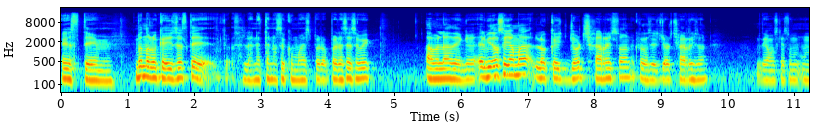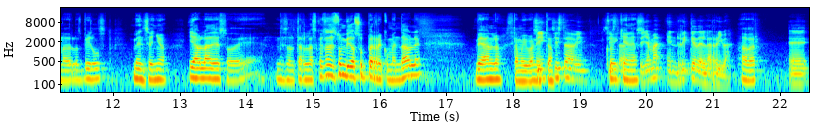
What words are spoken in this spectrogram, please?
Este. Bueno, lo que dice este. La neta no sé cómo es, pero, pero es ese güey. Habla de que. El video se llama Lo que George Harrison. Creo que es George Harrison. Digamos que es uno de los Beatles me enseñó. Y habla de eso, de, de soltar las cosas. Es un video súper recomendable. Véanlo, está muy bonito. Sí, sí está bien. ¿Quién es? Se llama Enrique de la Riva. A ver. Eh,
